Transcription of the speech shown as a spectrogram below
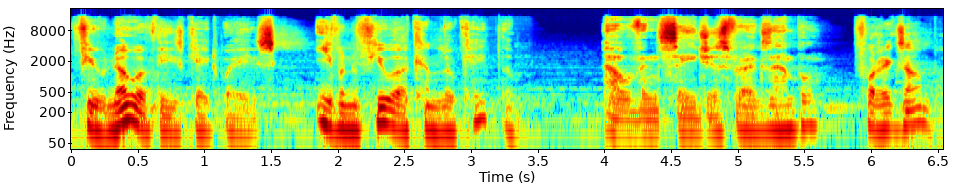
few know of these gateways, even fewer can locate them. Elven sages, for example? For example.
